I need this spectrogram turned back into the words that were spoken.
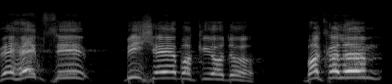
Ve hepsi bir şeye bakıyordu. Bakalım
